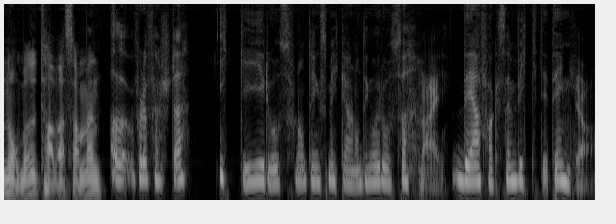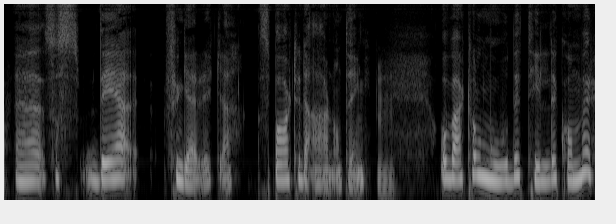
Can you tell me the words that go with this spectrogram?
'nå må du ta deg sammen'. Altså, for det første, ikke gi ros for noe som ikke er noe å rose. Nei. Det er faktisk en viktig ting. Ja. Eh, så det fungerer ikke. Spar til det er noe. Mm. Og vær tålmodig til det kommer.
